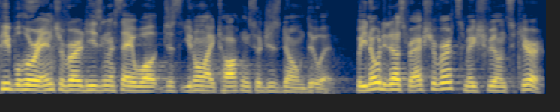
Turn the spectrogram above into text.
people who are introverted, he's going to say, well, just you don't like talking, so just don't do it. But you know what he does for extroverts? Makes you feel insecure.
